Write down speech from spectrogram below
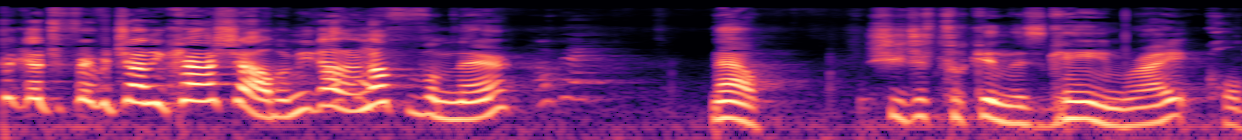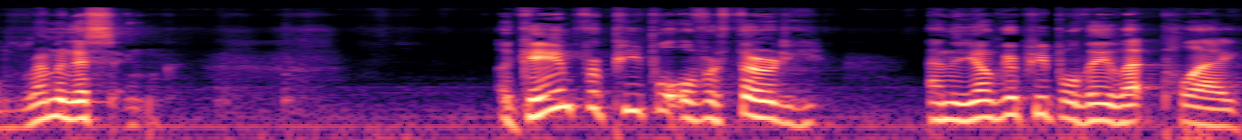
pick out your favorite Johnny Cash album. You got enough of them there. Okay. Now, she just took in this game, right? Called Reminiscing. A game for people over 30 and the younger people they let play.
